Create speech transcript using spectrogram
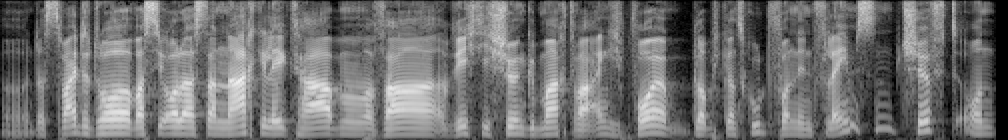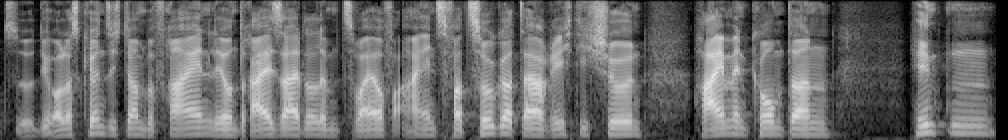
Äh, das zweite Tor, was die Oilers dann nachgelegt haben, war richtig schön gemacht. War eigentlich vorher, glaube ich, ganz gut von den Flames ein Shift und äh, die Oilers können sich dann befreien. Leon Dreiseitel im 2 auf 1 verzögert da richtig schön. Hyman kommt dann hinten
